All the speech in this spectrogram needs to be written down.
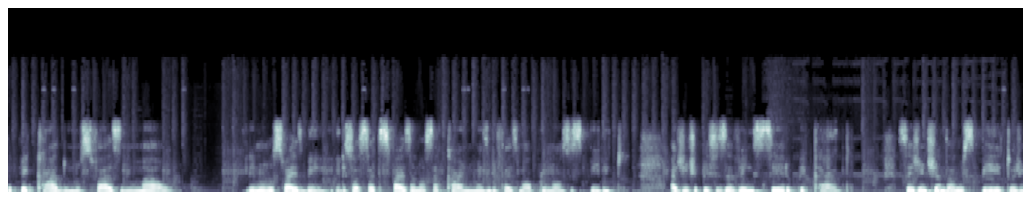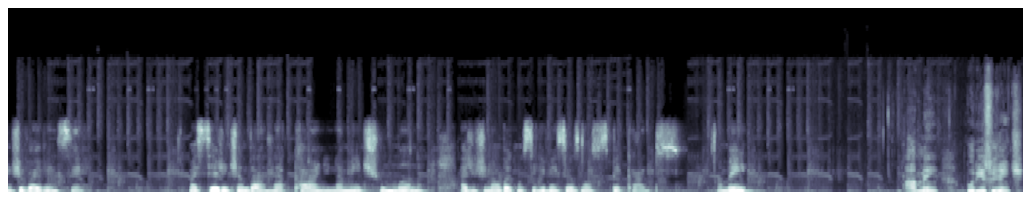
O pecado nos faz mal. Ele não nos faz bem, ele só satisfaz a nossa carne, mas ele faz mal para o nosso espírito. A gente precisa vencer o pecado. Se a gente andar no espírito, a gente vai vencer. Mas se a gente andar na carne, na mente humana, a gente não vai conseguir vencer os nossos pecados. Amém? Amém. Por isso, gente,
